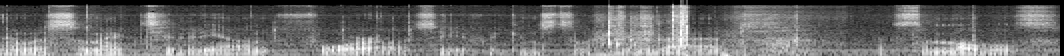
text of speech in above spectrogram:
There was some activity on 4. Let's see if we can still hear that. That's some mobiles.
